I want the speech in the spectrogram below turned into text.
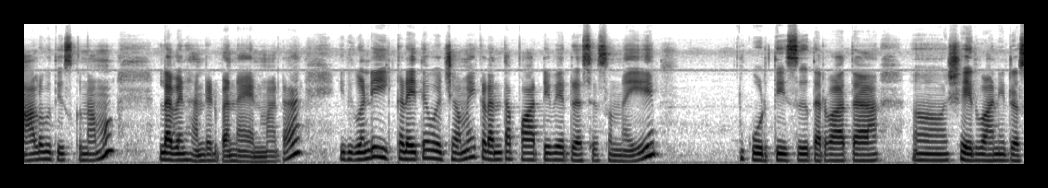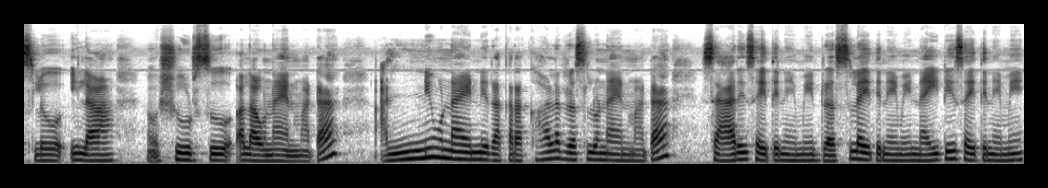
నాలుగు తీసుకున్నాము. లెవెన్ హండ్రెడ్ పన్నాయి అనమాట ఇదిగోండి ఇక్కడైతే వచ్చాము. ఇక్కడంతా పార్టీ వేర్ డ్రెస్సెస్ ఉన్నాయి. కుర్తీస్ తర్వాత షేర్వాణి డ్రెస్సులు ఇలా షూట్స్ అలా ఉన్నాయన్నమాట. అన్నీ ఉన్నాయండి. రకరకాల డ్రెస్సులు ఉన్నాయన్నమాట. శారీస్ అయితేనేమి డ్రెస్సులు అయితేనేమి నైటీస్ అయితేనేమి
